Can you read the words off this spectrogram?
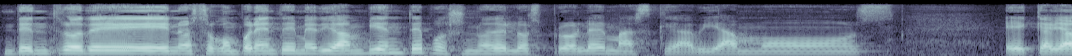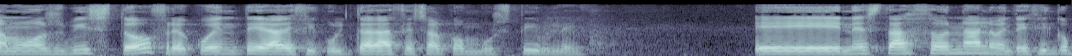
Dentro de nuestro componente de medio ambiente, pues uno de los problemas que habíamos, eh, que habíamos visto frecuente era la dificultad de acceso al combustible. en esta zona, el 95%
